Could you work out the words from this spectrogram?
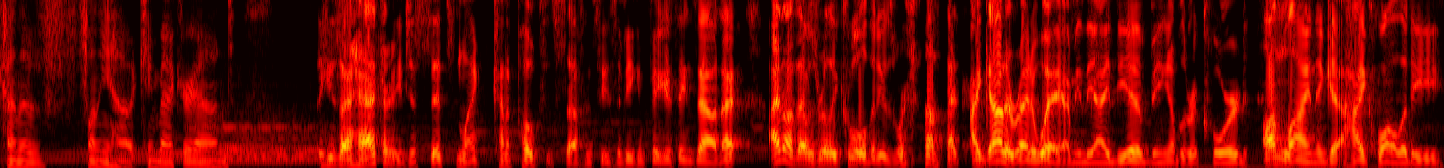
kind of funny how it came back around. he's a hacker. He just sits and like kind of pokes at stuff and sees if he can figure things out. And I, I thought that was really cool that he was working on that. I got it right away. I mean, the idea of being able to record online and get high quality,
